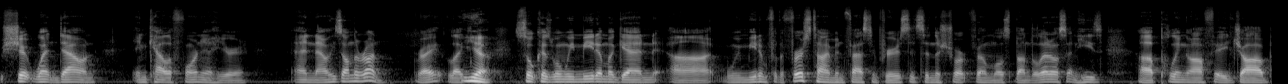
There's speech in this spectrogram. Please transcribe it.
shit went down in California here, and now he's on the run, right? Like, Yeah. So, because when we meet him again, uh, when we meet him for the first time in Fast and Furious, it's in the short film Los Bandoleros, and he's uh, pulling off a job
